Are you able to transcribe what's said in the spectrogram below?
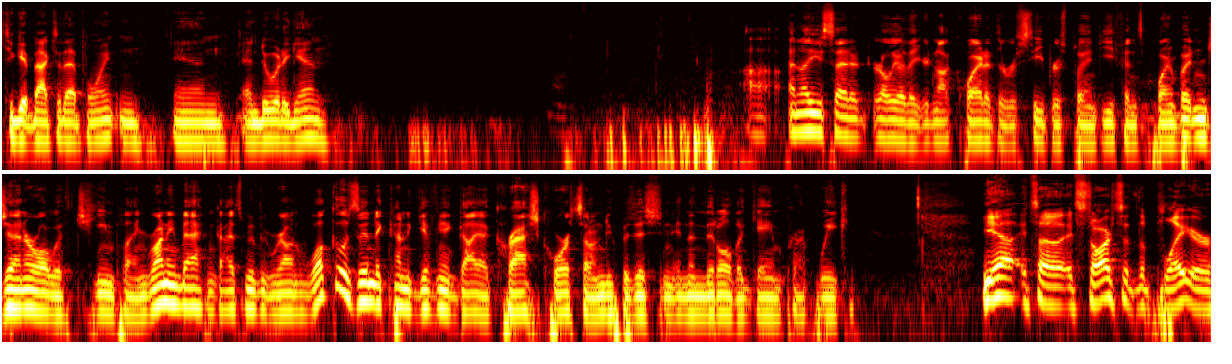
to get back to that point and and and do it again uh, I know you said it earlier that you're not quite at the receivers playing defense point, but in general, with Gene playing running back and guys moving around, what goes into kind of giving a guy a crash course on a new position in the middle of a game prep week? Yeah, it's a. It starts with the player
